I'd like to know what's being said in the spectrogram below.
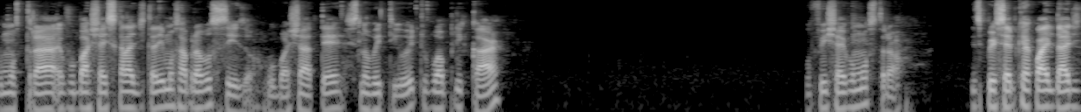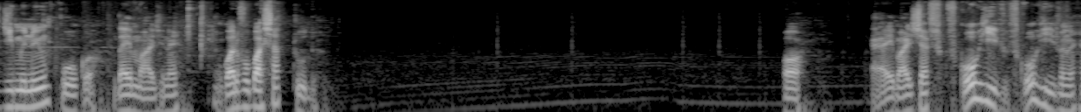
Vou mostrar, eu vou baixar a escala de tela e mostrar pra vocês, ó. Vou baixar até esse 98, vou aplicar. Vou fechar e vou mostrar. Vocês percebem que a qualidade diminui um pouco, ó, da imagem, né? Agora eu vou baixar tudo. Ó. A imagem já ficou horrível, ficou horrível, né?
